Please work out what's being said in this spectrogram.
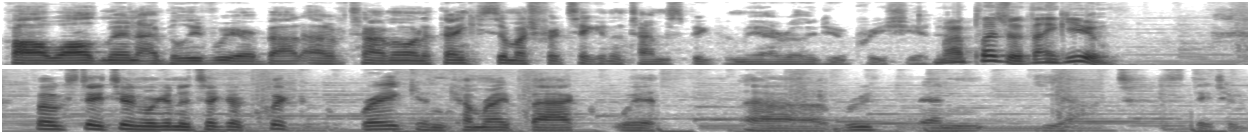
Paul Waldman, I believe we are about out of time. I want to thank you so much for taking the time to speak with me. I really do appreciate it. My pleasure. Thank you. Folks, stay tuned. We're going to take a quick break and come right back with uh, Ruth Ben Ghiat. Stay tuned.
